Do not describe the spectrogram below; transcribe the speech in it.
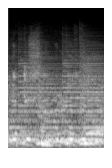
that the summer has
